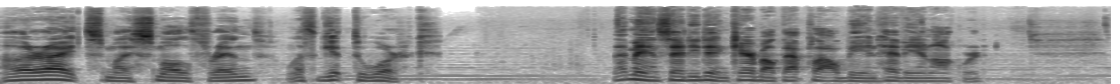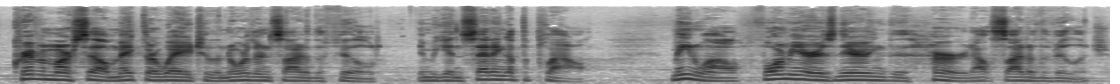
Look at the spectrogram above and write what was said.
All right, my small friend, let's get to work. That man said he didn't care about that plow being heavy and awkward. Kriv and Marcel make their way to the northern side of the field and begin setting up the plow. Meanwhile, Formir is nearing the herd outside of the village.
